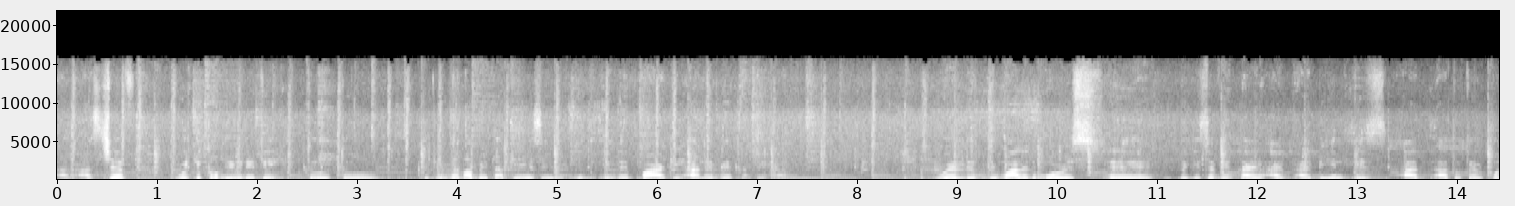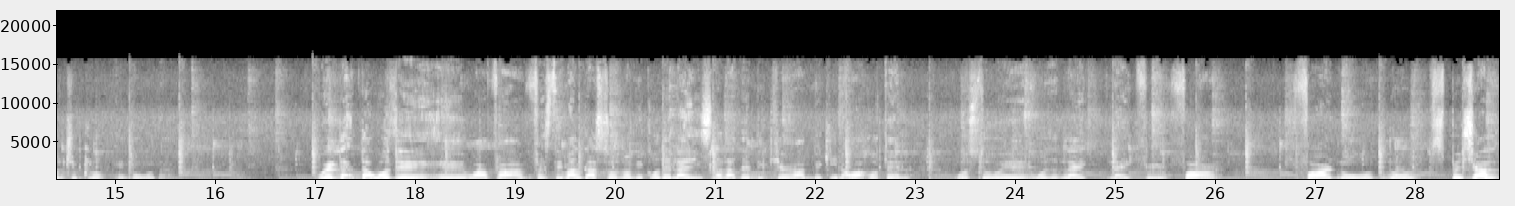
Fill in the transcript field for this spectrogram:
as, as chef with the community to, to, to give them a better taste in, in, in the party and event that they have. Well, the, the one of the Morris uh, biggest event I, I've, I've been is at, at Hotel Country Club in Bogota. Well, that, that was a, a Festival Gastronómico de la Isla that the liquor I'm making our hotel was to uh, wasn't like like for, for for no no special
